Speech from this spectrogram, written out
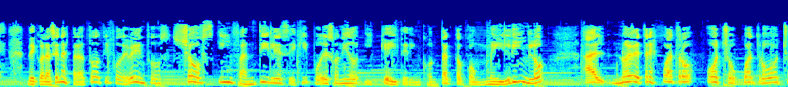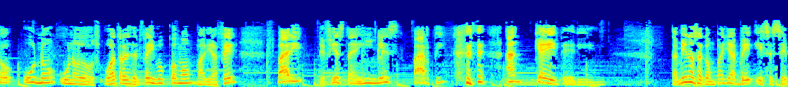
Decoraciones para todo tipo de eventos, shows infantiles, equipo de sonido y catering. Contacto con Meilinlo al 934-848-112 o a través del Facebook como María Fe Party de fiesta en inglés, Party and Catering. También nos acompaña BSC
